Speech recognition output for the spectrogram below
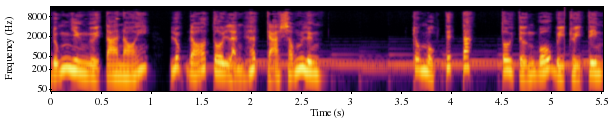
Đúng như người ta nói, lúc đó tôi lạnh hết cả sống lưng. Trong một tích tắc, tôi tưởng bố bị trụy tim,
